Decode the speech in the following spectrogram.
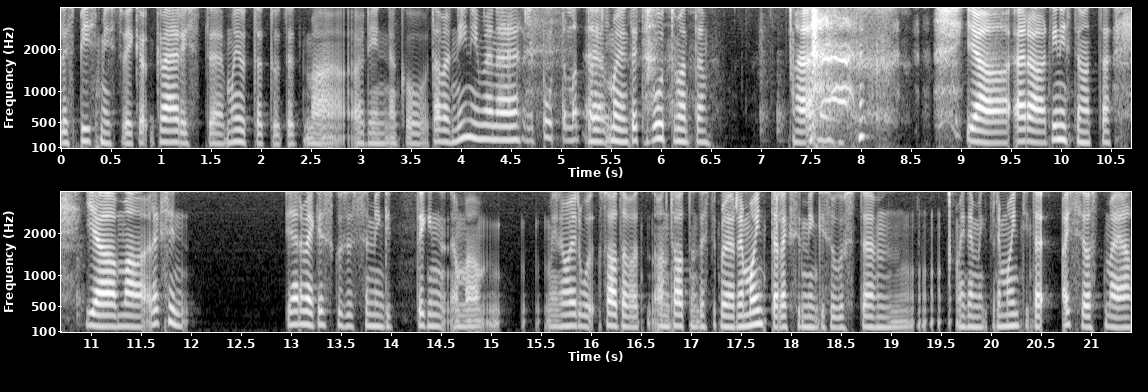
lesbismist või kväärist äh, mõjutatud, et ma olin nagu tavaline inimene. See oli puutumata Äh, ma olin täitsa puutumata. Ja ära tinistamata. Ja ma läksin Järve keskusesse mingit, tegin oma, minu elu saadavad, on saatnud hästi palju remonte, läksin mingisugust ähm,, ma ei tea, mingit remontide asja ostma ja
